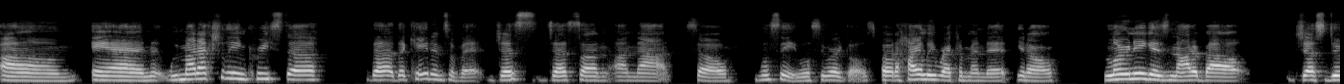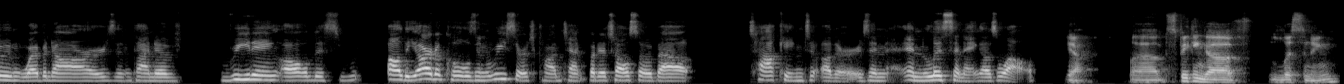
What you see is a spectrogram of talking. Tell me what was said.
Um, and we might actually increase the the the cadence of it just just on on that. So we'll see. We'll see where it goes. But I highly recommend it. You know, learning is not about just doing webinars and kind of reading all this all the articles and research content, but it's also about talking to others and and listening as well. Yeah. Uh, speaking of listening,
